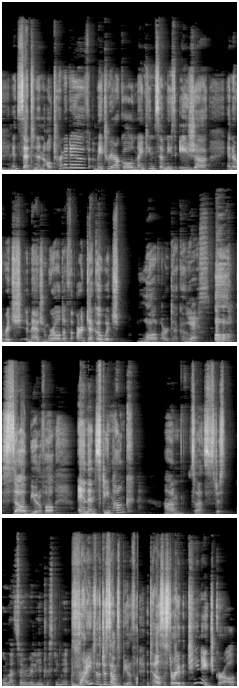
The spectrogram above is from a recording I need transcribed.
It's set in an alternative, matriarchal 1970s Asia in a rich, imagined world of the Art Deco, which love Art Deco. Yes. Oh, so beautiful. And then steampunk. Um, so that's just Oh, that's a really interesting mix. Right? That just sounds beautiful. It tells the story of a teenage girl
